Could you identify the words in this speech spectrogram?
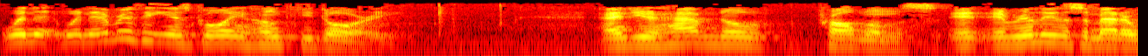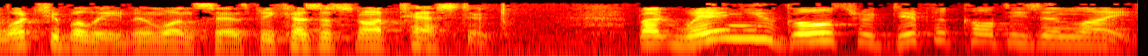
when, when everything is going hunky dory, and you have no problems, it, it really doesn't matter what you believe in one sense because it's not tested. But when you go through difficulties in life,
